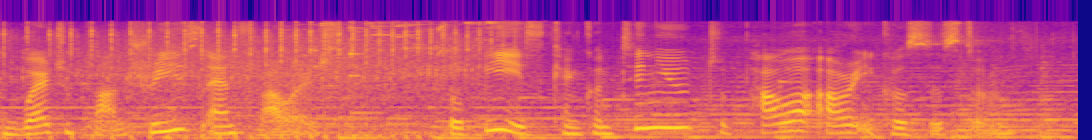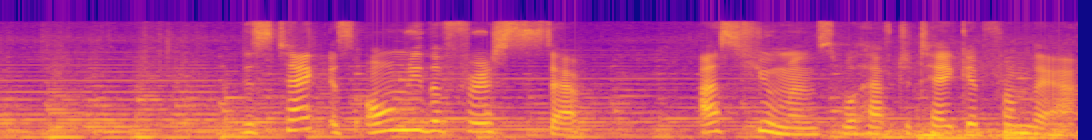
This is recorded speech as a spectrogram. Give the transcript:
and where to plant trees and flowers so bees can continue to power our ecosystem. This tech is only the first step. Us humans will have to take it from there.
